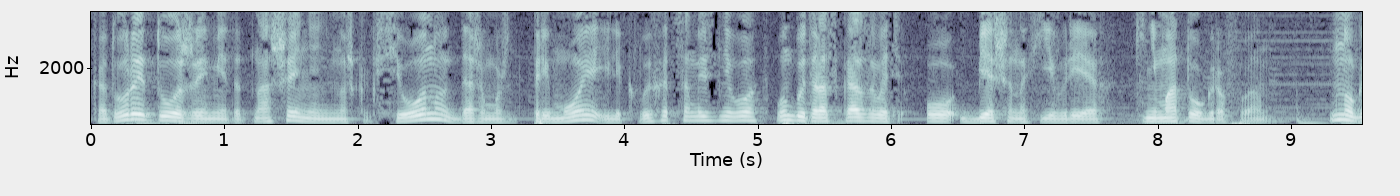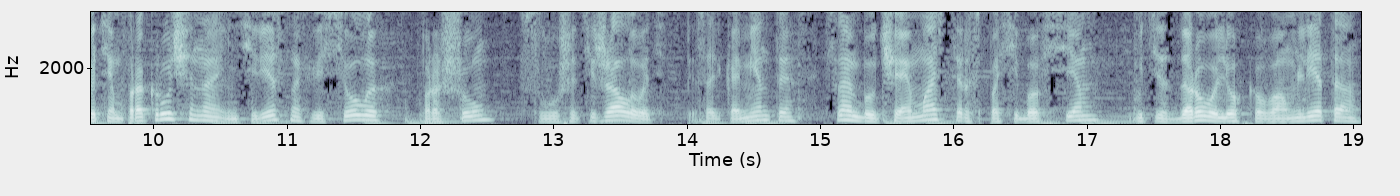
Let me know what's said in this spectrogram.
который тоже имеет отношение немножко к Сиону, даже может прямое или к выходцам из него. Он будет рассказывать о бешеных евреях кинематографа. Много тем прокручено, интересных, веселых. Прошу слушать и жаловать, писать комменты. С вами был Чаймастер, спасибо всем. Будьте здоровы, легкого вам лета.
